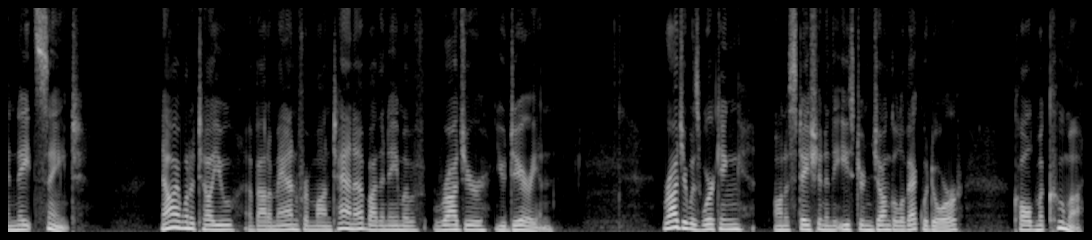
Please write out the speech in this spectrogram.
and Nate Saint. Now I want to tell you about a man from Montana by the name of Roger Youderian. Roger was working on a station in the eastern jungle of Ecuador called Macuma.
